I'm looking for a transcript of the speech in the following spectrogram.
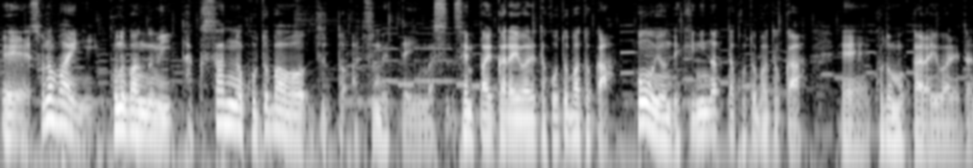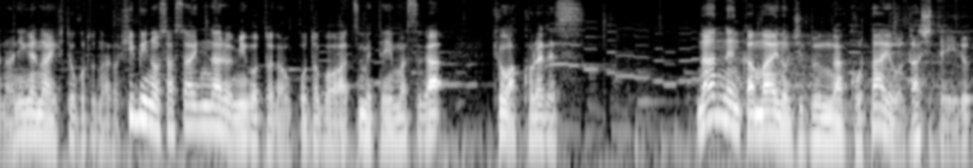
えー、その前にこの番組たくさんの言葉をずっと集めています。先輩から言われた言葉とか本を読んで気になった言葉とか、えー、子供から言われた何気ない一言など日々の支えになる見事なお言葉を集めていますが今日はこれです。何年か前の自分が答えを出している。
